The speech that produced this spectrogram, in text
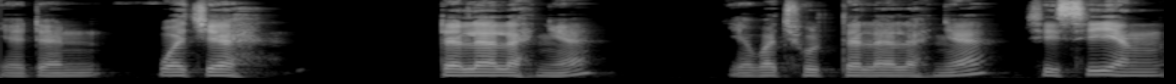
ya dan wajah dalalahnya, ya wajhud dalalahnya, sisi yang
